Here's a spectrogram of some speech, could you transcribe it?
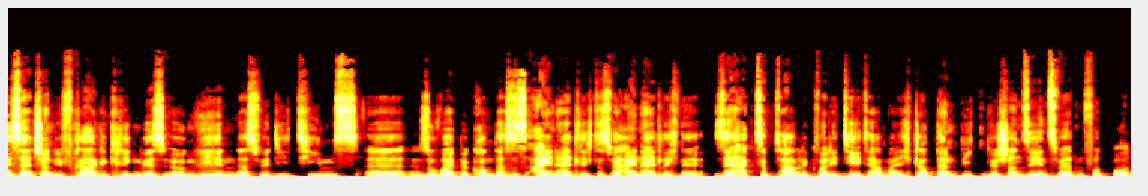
ist halt schon die Frage, kriegen wir es irgendwie hin, dass wir die Teams äh, so weit bekommen, dass es einheitlich, dass wir einheitlich eine sehr akzeptable Qualität haben, weil ich glaube, dann bieten wir schon sehenswerten Football.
